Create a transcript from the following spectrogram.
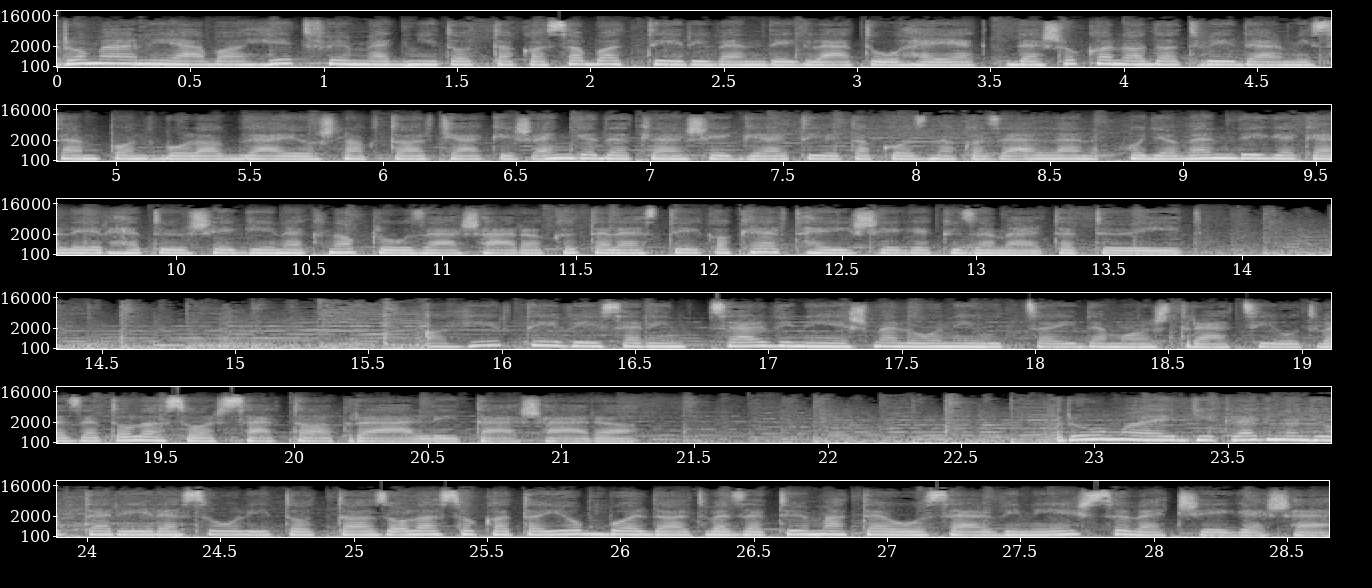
Romániában hétfőn megnyitottak a szabadtéri vendéglátóhelyek, de sokan adatvédelmi szempontból aggályosnak tartják és engedetlenséggel tiltakoznak az ellen, hogy a vendégek elérhetőségének naplózására kötelezték a kerthelyiségek üzemeltetőit. A Hír TV szerint Szelvini és Meloni utcai demonstrációt vezet Olaszország talpra állítására. Róma egyik legnagyobb terére szólította az olaszokat a jobboldalt vezető Matteo Salvini és szövetségese.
